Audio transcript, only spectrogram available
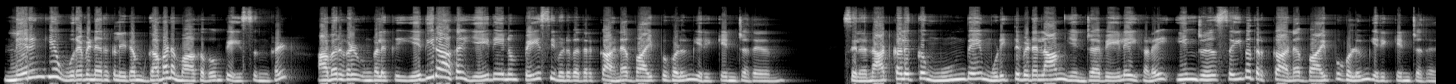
நெருங்கிய உறவினர்களிடம் கவனமாகவும் பேசுங்கள். அவர்கள் உங்களுக்கு எதிராக ஏதேனும் பேசி விடுவதற்கான வாய்ப்புகளும் இருக்கின்றது. சில நாட்களுக்கு முன்பே முடித்துவிடலாம் என்ற வேலைகளை இன்று செய்வதற்கான வாய்ப்புகளும் இருக்கின்றது.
